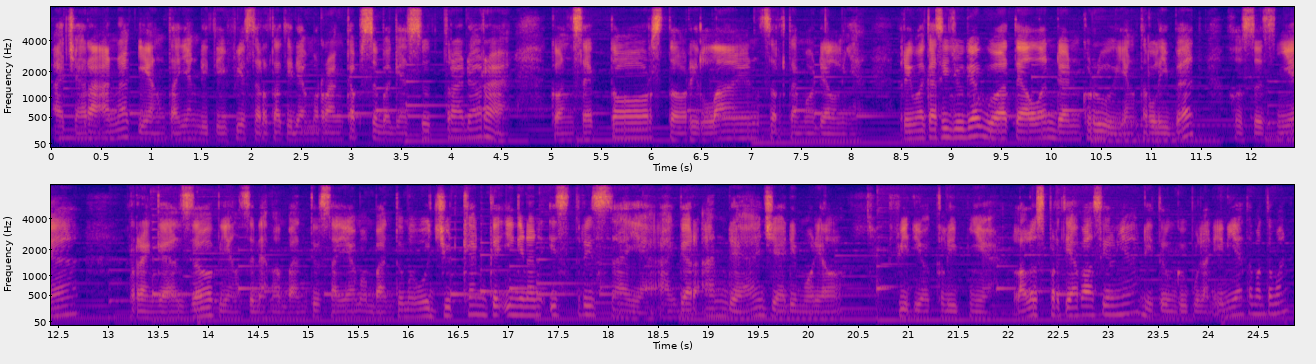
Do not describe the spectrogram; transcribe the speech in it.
Acara anak yang tayang di TV serta tidak merangkap sebagai sutradara, konseptor, storyline, serta modelnya. Terima kasih juga buat talent dan kru yang terlibat, khususnya Rangga Zob yang sudah membantu saya membantu mewujudkan keinginan istri saya agar Anda jadi model video klipnya. Lalu seperti apa hasilnya? Ditunggu bulan ini ya teman-teman.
